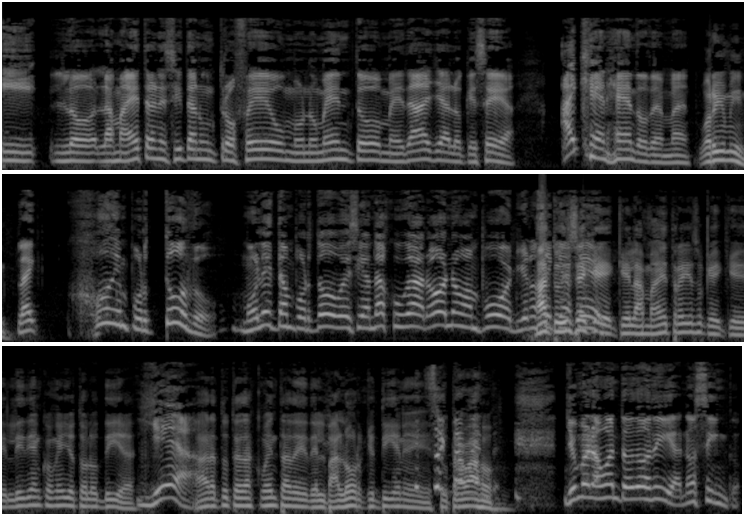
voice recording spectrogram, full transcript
Y lo, las maestras necesitan un trofeo, un monumento, medalla, lo que sea. I can't handle them, man. What do you mean? Like, joden por todo. Molestan por todo. Decís, anda a jugar. Oh, no, I'm bored. Yo no ah, sé tú qué dices hacer. que, que las maestras y eso que, que lidian con ellos todos los días. Yeah. Ahora tú te das cuenta de- del valor que tiene su trabajo. Yo me lo aguanto dos días, no cinco.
